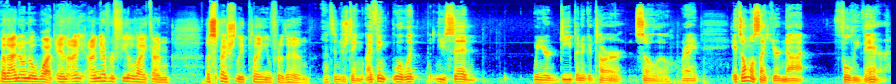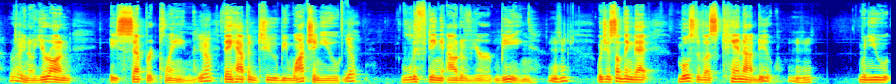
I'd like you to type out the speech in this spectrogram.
but I don't know what. And I, I never feel like I'm especially playing for them. That's interesting. I think well, like you said, when you're deep in a guitar solo, right? It's almost like you're not fully there. Right. You know, you're on a separate plane. Yep. They happen to be watching you Yep. lifting out of your being, which is something that most of us cannot do. Mm-hmm. When you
